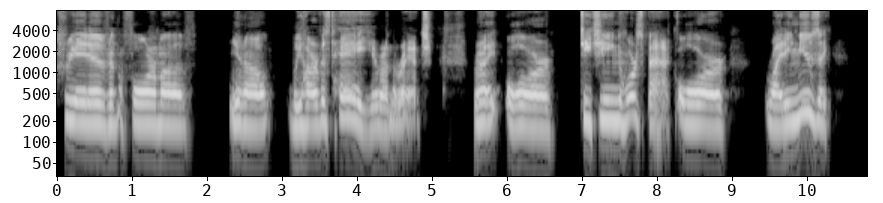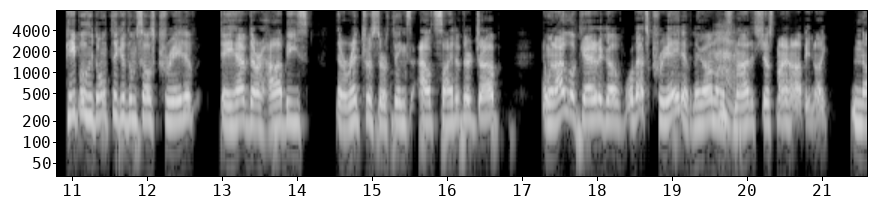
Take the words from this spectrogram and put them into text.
creative in the form of, you know, we harvest hay here on the ranch, right? Or teaching horseback or writing music. People who don't think of themselves creative, they have their hobbies, their interests, or things outside of their job. And when I look at it, I go, well, that's creative. And they go, oh, no, it's not. It's just my hobby. And like, no,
